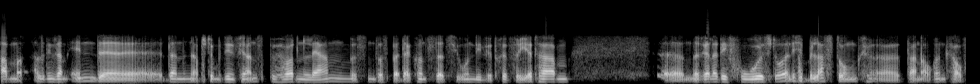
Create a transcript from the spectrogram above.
haben allerdings am Ende dann in Abstimmung mit den Finanzbehörden lernen müssen, dass bei der Konstellation, die wir präferiert haben, äh, eine relativ hohe steuerliche Belastung äh, dann auch in Kauf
